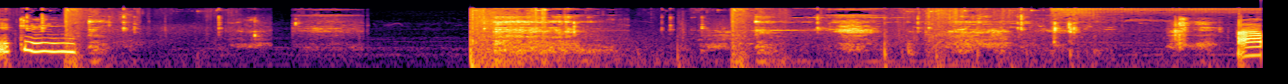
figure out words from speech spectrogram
Okay. Uh,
